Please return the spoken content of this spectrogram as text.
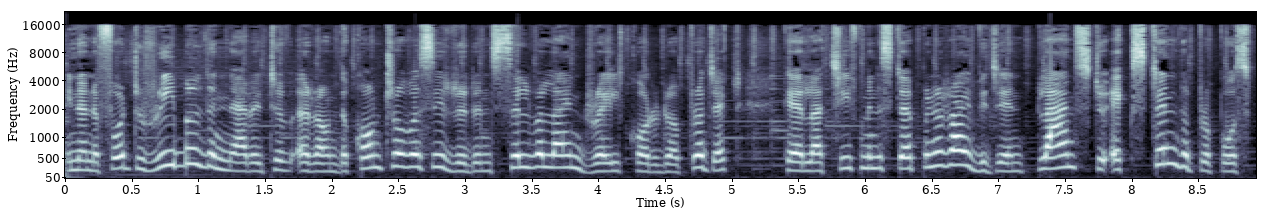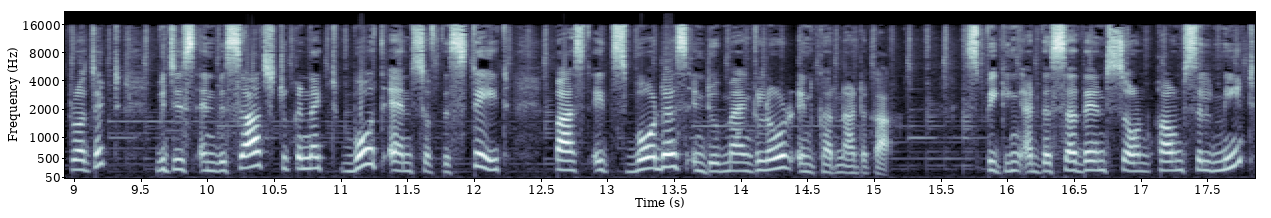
In an effort to rebuild the narrative around the controversy ridden Silver Line Rail Corridor project, Kerala Chief Minister Pinarayi Vijayan plans to extend the proposed project, which is envisaged to connect both ends of the state past its borders into Mangalore in Karnataka. Speaking at the Southern Zone Council meet,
